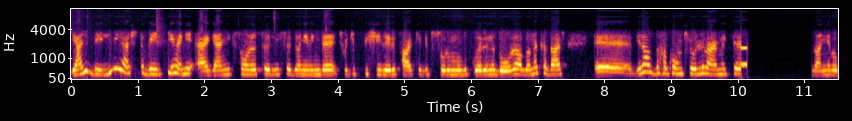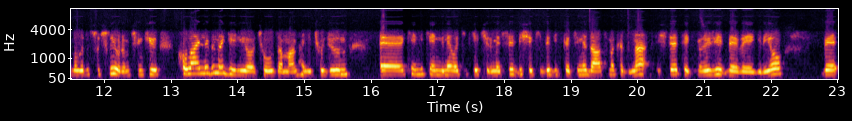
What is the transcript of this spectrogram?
Yani belli bir yaşta belki hani ergenlik sonrası lise döneminde çocuk bir şeyleri fark edip sorumluluklarını doğru alana kadar e, biraz daha kontrollü vermekte anne babaları suçluyorum. Çünkü kolaylarına geliyor çoğu zaman hani çocuğun e, kendi kendine vakit geçirmesi bir şekilde dikkatini dağıtmak adına işte teknoloji devreye giriyor ve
